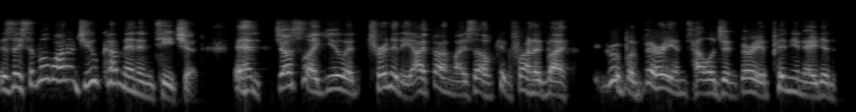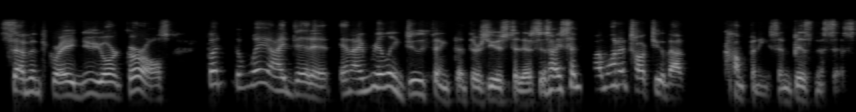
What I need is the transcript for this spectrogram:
is they said well why don't you come in and teach it and just like you at Trinity, I found myself confronted by a group of very intelligent, very opinionated seventh grade New York girls. But the way I did it, and I really do think that there's use to this, is I said, I want to talk to you about companies and businesses.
